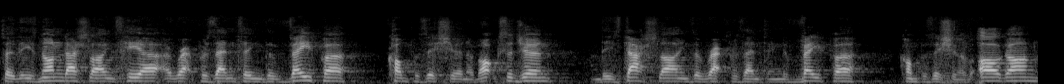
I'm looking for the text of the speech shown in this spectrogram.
So these non-dashed lines here are representing the vapor composition of oxygen, and these dashed lines are representing the vapor composition of argon.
